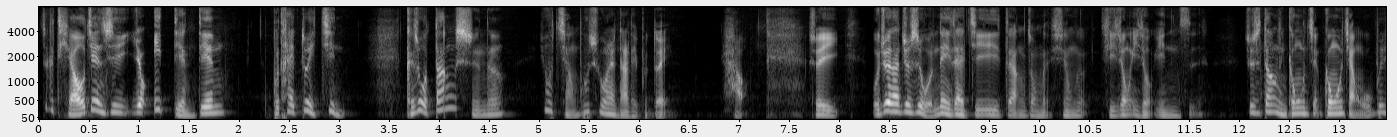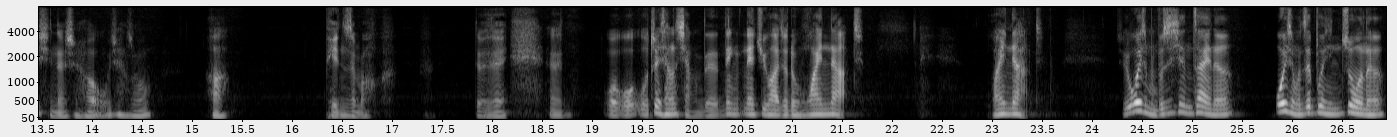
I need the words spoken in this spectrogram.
这个条件是有一点点不太对劲，可是我当时呢？又讲不出来哪里不对，好，所以我觉得它就是我内在记忆当中的其中其中一种因子，就是当你跟我讲跟我讲我不行的时候，我想说啊，凭什么？对不对？嗯，我我我最常想的那那句话叫做 Why not？Why not？就是为什么不是现在呢？为什么这不行做呢？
